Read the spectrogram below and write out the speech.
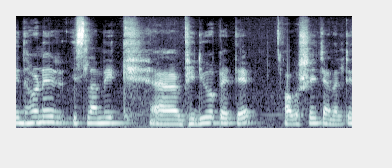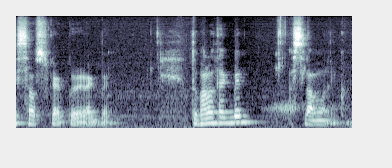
এ ধরনের ইসলামিক ভিডিও পেতে অবশ্যই চ্যানেলটি সাবস্ক্রাইব করে রাখবেন। তো ভালো থাকবেন। আসসালামু আলাইকুম।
